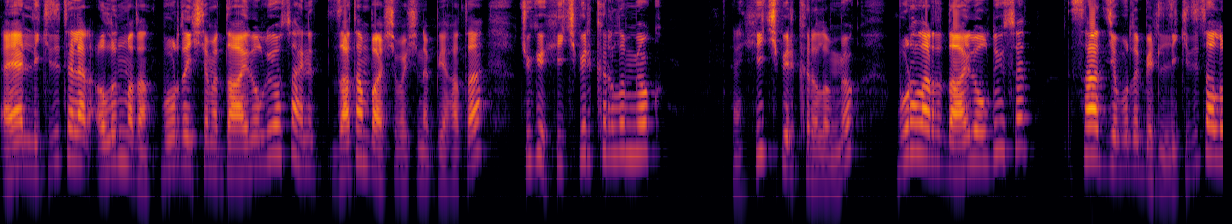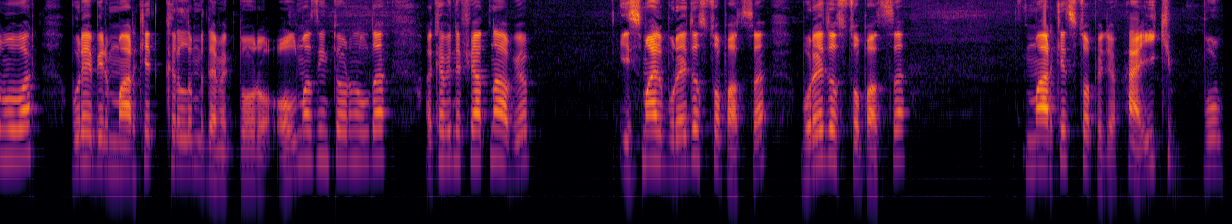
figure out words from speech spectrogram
eğer likiditeler alınmadan burada işleme dahil oluyorsa hani zaten başlı başına bir hata. Çünkü hiçbir kırılım yok. Hani hiçbir kırılım yok. Buralarda dahil olduysa sadece burada bir likidite alımı var. Buraya bir market kırılımı demek doğru olmaz internal'da. Akabinde fiyat ne yapıyor? İsmail buraya da stop atsa, buraya da stop atsa market stop ediyor. Ha iyi ki bu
